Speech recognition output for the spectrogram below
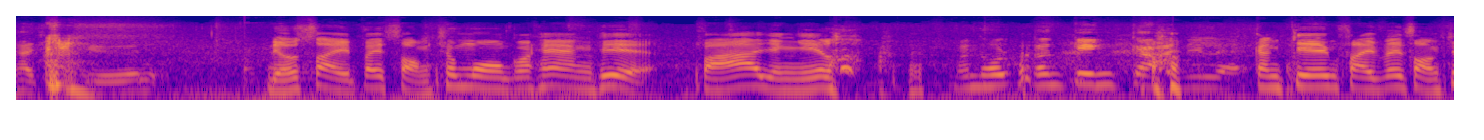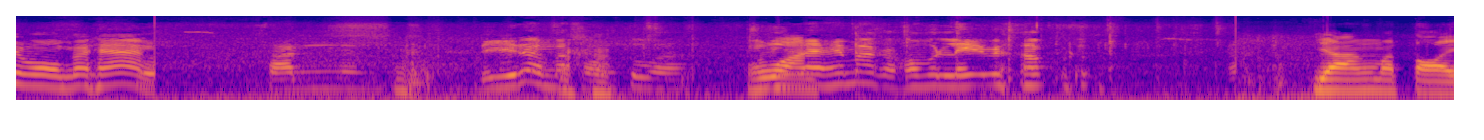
ถ้าชื้นชื้นๆเดี๋ยวใส่ไปสองชั่วโมงก็แห้งพี่ฟ้าอย่างนี้หรอมันทดกางเกงกาดนี่แหละกางเกงใส่ไปสองชั่วโมงก็แห้งฟันมันดีนะมาสองตัว เมื่อมีวานอะไรให้มากกว่าคอมมันเละไหมครับยางมาต่อย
